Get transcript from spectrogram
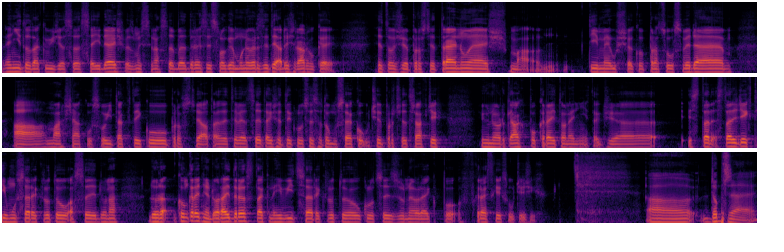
není to takový, že se sejdeš, vezmeš si na sebe dresy s logem univerzity a jdeš hrát hokej. Je to, že prostě trénuješ, má, týmy už jako pracují s videem a máš nějakou svoji taktiku prostě a tady ty věci, takže ty kluci se to musí jako učit, protože třeba v těch juniorkách po kraji to není, takže i z tady, těch týmů se rekrutují asi do, na, do, konkrétně do Riders, tak nejvíc se rekrutují kluci z juniorek po, v krajských soutěžích. Uh, dobře,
